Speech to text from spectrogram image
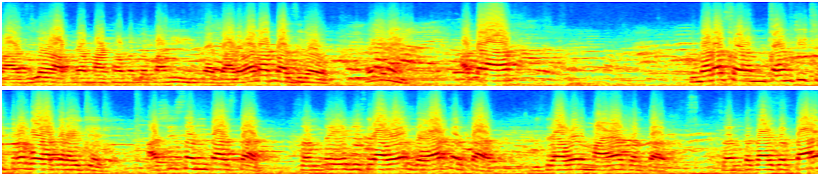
पाजलं आपल्या माठामधलं पाणी त्या गाढवाला पाजलं. की नाही? आता तुम्हाला संतांची चित्र गोळा करायची आहेत. असे संत असतात. संत हे दुसऱ्यावर दया करतात. दुसऱ्यावर माया करतात. संत काय करतात?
